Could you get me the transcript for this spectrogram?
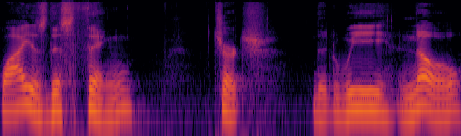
why is this thing, church, that we know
